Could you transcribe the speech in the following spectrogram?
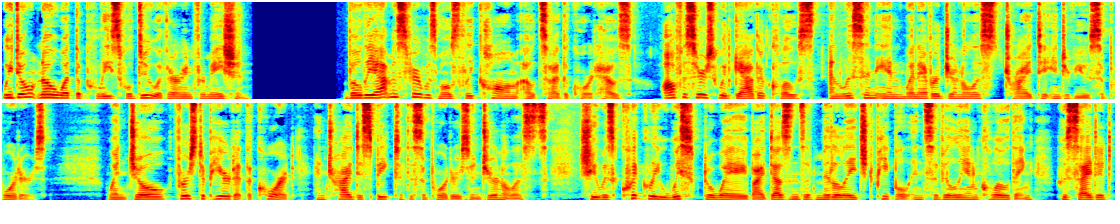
We don't know what the police will do with our information. Though the atmosphere was mostly calm outside the courthouse, officers would gather close and listen in whenever journalists tried to interview supporters. When Zhou first appeared at the court and tried to speak to the supporters and journalists, she was quickly whisked away by dozens of middle aged people in civilian clothing who cited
